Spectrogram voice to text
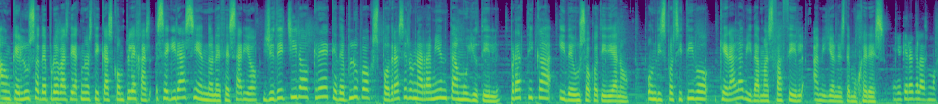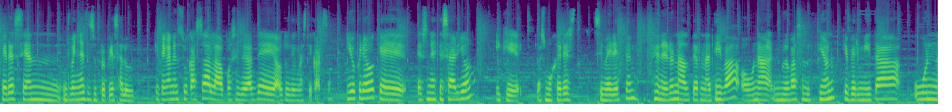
Aunque el uso de pruebas diagnósticas complejas seguirá siendo necesario, Judith Giro cree que The Blue Box podrá ser una herramienta muy útil, práctica y de uso cotidiano un dispositivo que hará la vida más fácil a millones de mujeres. Yo quiero que las mujeres sean dueñas de su propia salud, que tengan en su casa la posibilidad de autodiagnosticarse. Yo creo que es necesario y que las mujeres se merecen tener una alternativa o una nueva solución que permita un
